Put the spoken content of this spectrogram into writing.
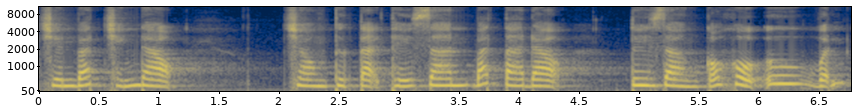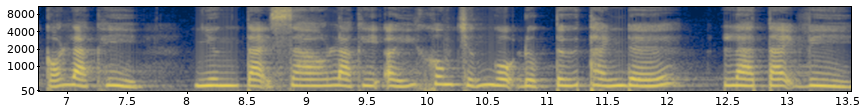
trên bát chánh đạo. Trong thực tại thế gian bát ta đạo, tuy rằng có khổ ưu vẫn có lạc hỷ, nhưng tại sao lạc hỷ ấy không chứng ngộ được tứ thánh đế? Là tại vì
